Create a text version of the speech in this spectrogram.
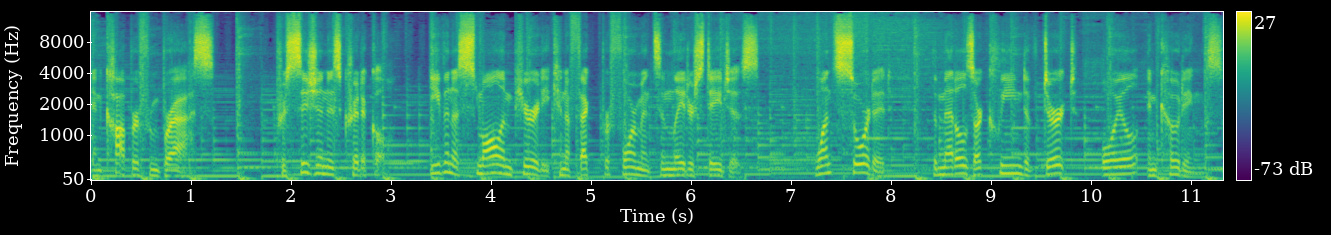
and copper from brass. Precision is critical. Even a small impurity can affect performance in later stages. Once sorted, the metals are cleaned of dirt, oil, and coatings.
